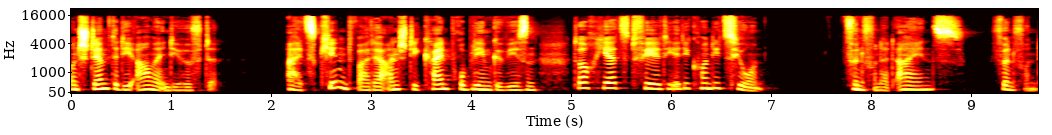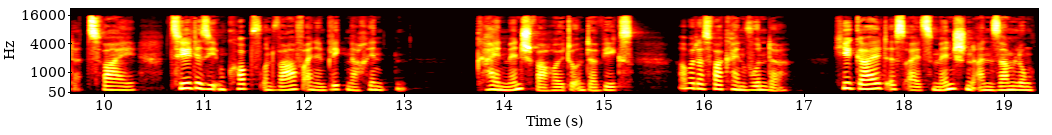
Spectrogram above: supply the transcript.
und stemmte die Arme in die Hüfte. Als Kind war der Anstieg kein Problem gewesen, doch jetzt fehlte ihr die Kondition. 501, 502 zählte sie im Kopf und warf einen Blick nach hinten. Kein Mensch war heute unterwegs, aber das war kein Wunder. Hier galt es als Menschenansammlung,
